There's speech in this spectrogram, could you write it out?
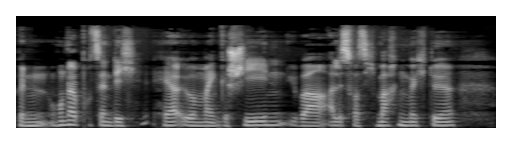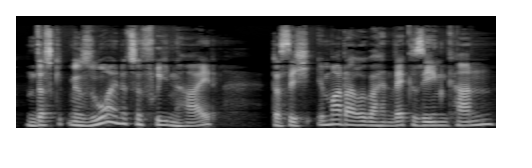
bin hundertprozentig Herr über mein Geschehen, über alles, was ich machen möchte. Und das gibt mir so eine Zufriedenheit, dass ich immer darüber hinwegsehen kann,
